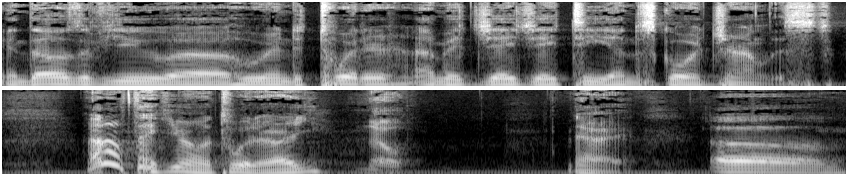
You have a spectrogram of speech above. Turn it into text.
and those of you uh, who are into Twitter, I'm at JJT underscore journalist. I don't think you're on Twitter, are you? No. All right. Um,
